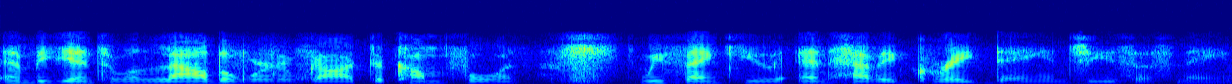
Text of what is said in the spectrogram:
and begin to allow the word of God to come forth. We thank you and have a great day in Jesus' name.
